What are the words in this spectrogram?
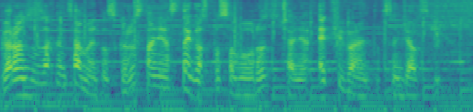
Gorąco zachęcamy do skorzystania z tego sposobu rozliczania ekwiwalentów sędziowskich.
